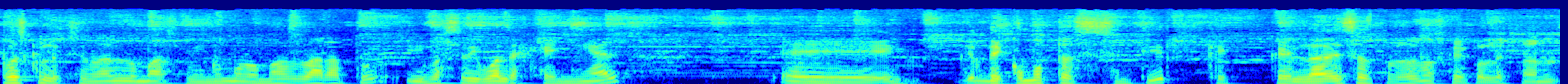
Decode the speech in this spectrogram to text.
Puedes coleccionar lo más mínimo, lo más barato, y va a ser igual de genial eh, de cómo te hace sentir que, esas personas que coleccionan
